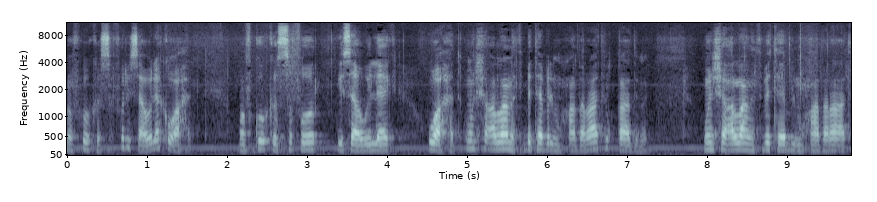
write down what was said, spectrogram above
مفكوك الصفر يساوي لك واحد. مفكوك الصفر يساوي لك واحد. وإن شاء الله نثبتها بالمحاضرات القادمة. وإن شاء الله نثبتها بالمحاضرات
